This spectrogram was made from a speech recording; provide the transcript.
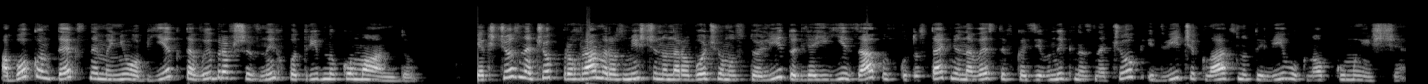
або контекстне меню об'єкта, вибравши в них потрібну команду. Якщо значок програми розміщено на робочому столі, то для її запуску достатньо навести вказівник на значок і двічі клацнути ліву кнопку миші.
